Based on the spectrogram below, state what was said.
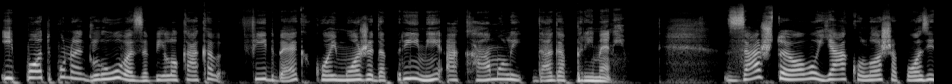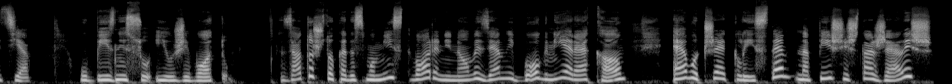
i potpuno je gluva za bilo kakav feedback koji može da primi, a kamoli da ga primeni. Zašto je ovo jako loša pozicija u biznisu i u životu? Zato što kada smo mi stvoreni na ovoj zemlji, Bog nije rekao evo ček liste, napiši šta želiš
